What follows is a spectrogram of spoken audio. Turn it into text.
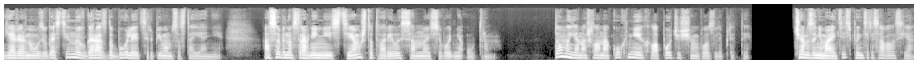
Я вернулась в гостиную в гораздо более терпимом состоянии, особенно в сравнении с тем, что творилось со мной сегодня утром. Тома я нашла на кухне, хлопочущим возле плиты. «Чем занимаетесь?» — поинтересовалась я.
